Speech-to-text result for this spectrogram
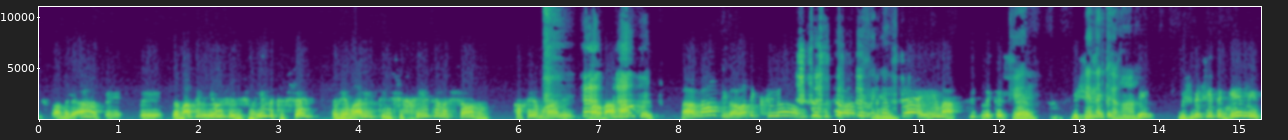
משרה מלאה, ו, ו, ואמרתי לאימא שלי, תשמעי, זה קשה. אז היא אמרה לי, תנשכי את הלשון, ככה היא אמרה לי. כלומר, מה אמרתי? מה אמרתי? לא אמרתי כלום. אמרתי, זה קשה, אימא, זה קשה. כן, אין הכרה. בשביל שהיא תגיד לי,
